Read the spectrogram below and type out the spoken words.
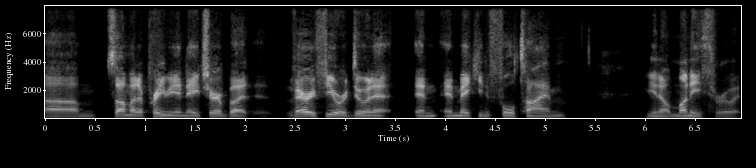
um, some at a premium nature, but very few are doing it and and making full time, you know money through it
